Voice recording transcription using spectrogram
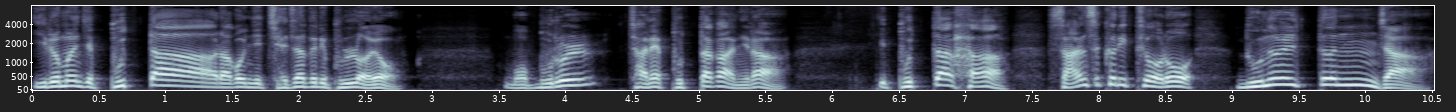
이름을 이제 붓다라고 이제 제자들이 불러요. 뭐 물을 잔에 붓다가 아니라 이 붓다가 산스크리트어로 눈을 뜬 자,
